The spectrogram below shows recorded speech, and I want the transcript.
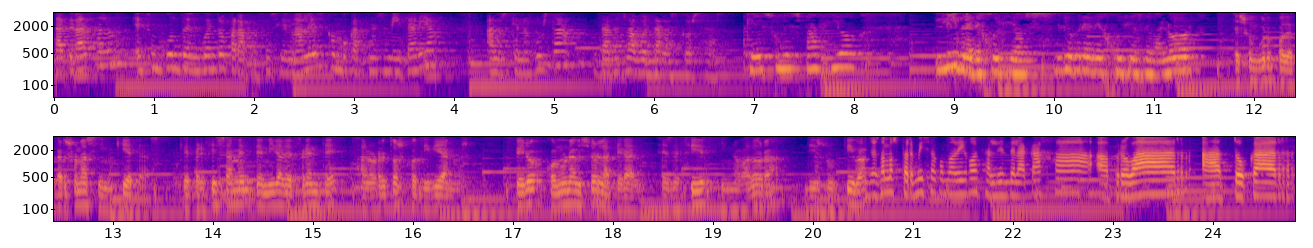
Lateral Salud es un punto de encuentro para profesionales con vocación sanitaria a los que nos gusta darles la vuelta a las cosas. Que es un espacio libre de juicios, libre de juicios de valor. Es un grupo de personas inquietas que precisamente mira de frente a los retos cotidianos, pero con una visión lateral, es decir, innovadora, disruptiva. Nos damos permiso, como digo, a salir de la caja, a probar, a tocar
